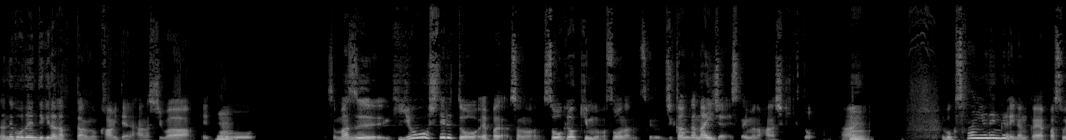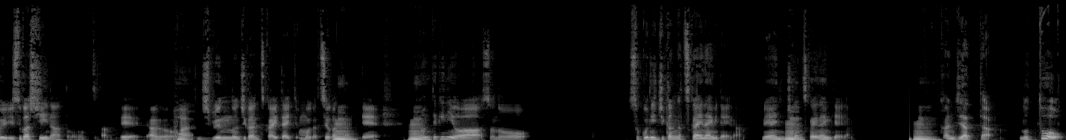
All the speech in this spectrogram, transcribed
なんで5年できなかったのかみたいな話は、えっと、そうまず、起業してると、やっぱ、その、創業期もそうなんですけど、時間がないじゃないですか、今の話聞くと。はい。うん僕3、4年ぐらいなんかやっぱそういう忙しいなと思ってたんで、あの、はい自分の時間に使いたいって思いが強かったんで、うん。基本的には、その、そこに時間が使えないみたいな、恋愛に時間使えないみたいなうん。感じだったのと、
